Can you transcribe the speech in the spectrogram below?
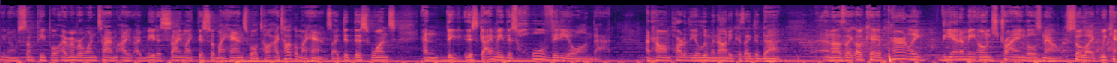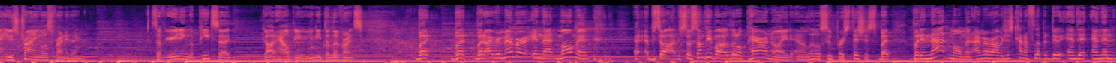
You know, some people, I remember one time I, I made a sign like this with my hands while talk. I talk with my hands. I did this once, and the, this guy made this whole video on that, and how I'm part of the Illuminati because I did that. And I was like, okay, apparently the enemy owns triangles now. So, like, we can't use triangles for anything. So, if you're eating a pizza, God help you, you need deliverance. But, but, but I remember in that moment, so, uh, so some people are a little paranoid and a little superstitious, but but in that moment, I remember I was just kind of flipping through, and then, and then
